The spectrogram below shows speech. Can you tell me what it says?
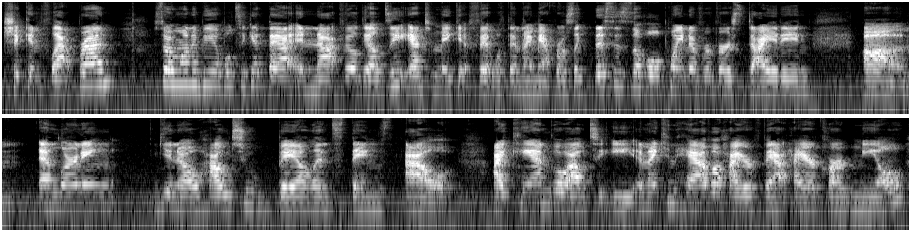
chicken flatbread. So I want to be able to get that and not feel guilty and to make it fit within my macros. Like this is the whole point of reverse dieting um, and learning, you know, how to balance things out. I can go out to eat and I can have a higher fat, higher carb meal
